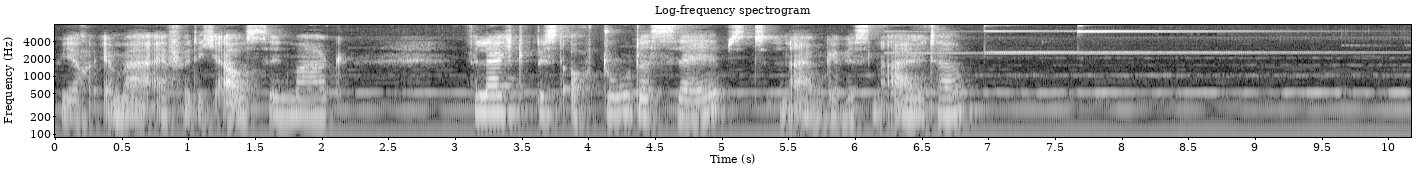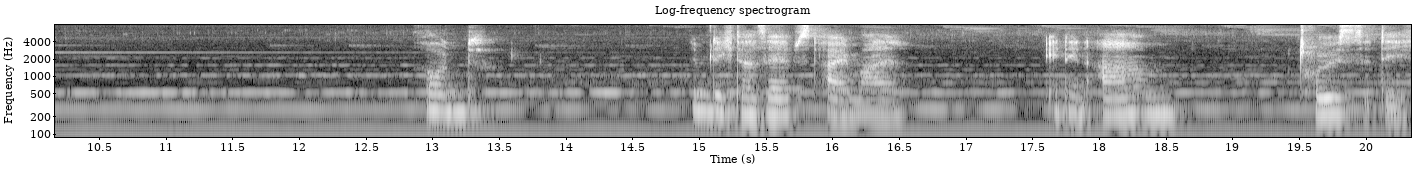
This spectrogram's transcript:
wie auch immer er für dich aussehen mag. Vielleicht bist auch du das selbst in einem gewissen Alter. Und Nimm dich da selbst einmal in den Arm, tröste dich.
